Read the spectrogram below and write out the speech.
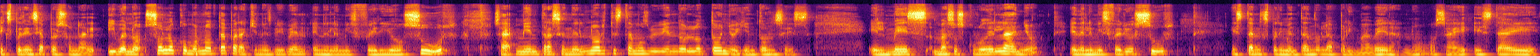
experiencia personal. Y bueno, solo como nota para quienes viven en el hemisferio sur, o sea, mientras en el norte estamos viviendo el otoño y entonces el mes más oscuro del año, en el hemisferio sur están experimentando la primavera, ¿no? O sea, esta... Eh,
